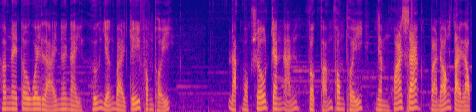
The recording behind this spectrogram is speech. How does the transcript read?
Hôm nay tôi quay lại nơi này hướng dẫn bài trí phong thủy. Đặt một số tranh ảnh, vật phẩm phong thủy nhằm hóa sát và đón tài lộc.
